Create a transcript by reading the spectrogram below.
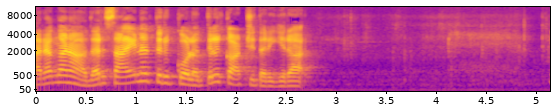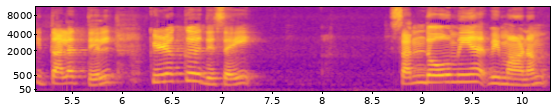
அரங்கநாதர் சைன திருக்கோலத்தில் காட்சி தருகிறார். இத்தலத்தில் கிழக்கு திசை சந்தோமிய விமானம்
